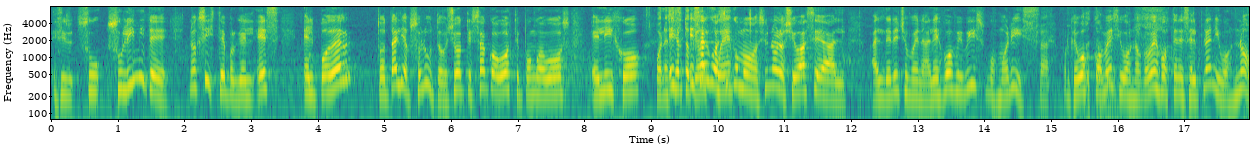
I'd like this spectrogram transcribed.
Es decir, su, su límite no existe porque él es el poder total y absoluto. Yo te saco a vos, te pongo a vos, elijo. Bueno, es cierto que hoy algo fue- así como si uno lo llevase al, al derecho penal. Es vos vivís, vos morís. Claro. Porque vos comés y vos no comés, vos tenés el plan y vos no.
